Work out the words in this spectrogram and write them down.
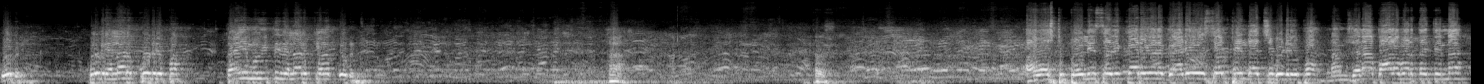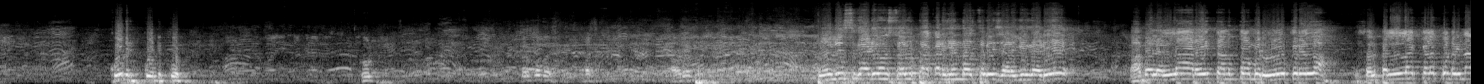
ಕೊಡ್ರಿ. ಕೊಡ್ರಿ, ಎಲ್ಲಾರು ಕೊಡ್ರಿಪ್ಪ. ಕೈ ಮುಗಿತೀನಿ, ಎಲ್ಲಾರು ಕೆಳಗ್ ಕೊಡ್ರಿ. ಅವಷ್ಟು ಪೊಲೀಸ್ ಅಧಿಕಾರಿಗಳ ಗಾಡಿ ಸ್ವಲ್ಪ ಹಿಂದೆ ಹಚ್ಚಿ ಬಿಡ್ರಿಪ್ಪ. ನಮ್ ಜನ ಬಾಳ ಬರ್ತೈತಿ ಕೊಡ್ರಿ ಕೊಡ್ರಿ ಕೊಡ್ರಿ. ಬರ್ರಿ. ಪೊಲೀಸ್ ಗಾಡಿ ಒಂದ್ ಸ್ವಲ್ಪ ಆ ಕಡೆ ಹಿಂದೆ ಹಚ್ಚ್ರಿ, ಜಳಗಿ ಗಾಡಿ. ಆಮೇಲೆ ಎಲ್ಲಾ ರೈತ ಅನ್ಕೊಂಬರಿ, ಯುವಕರೆಲ್ಲ ಸ್ವಲ್ಪ ಎಲ್ಲಾ ಕೆಳಕೊಂಡ್ರಿ, ಇನ್ನ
